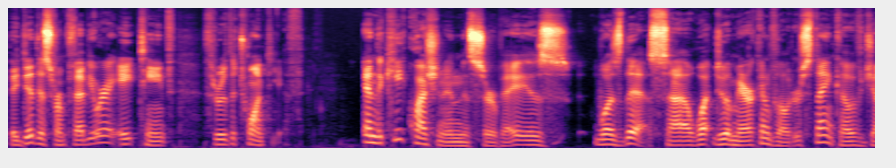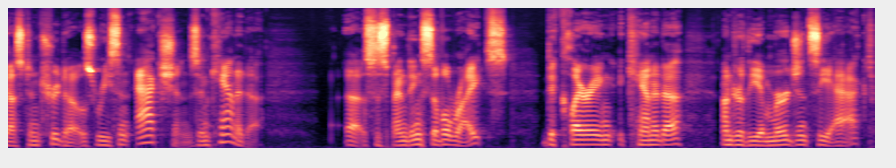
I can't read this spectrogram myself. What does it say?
They did this from February 18th through the 20th. And the key question in this survey is was this uh, What do American voters think of Justin Trudeau's recent actions in Canada? Uh, suspending civil rights, declaring Canada under the Emergency Act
